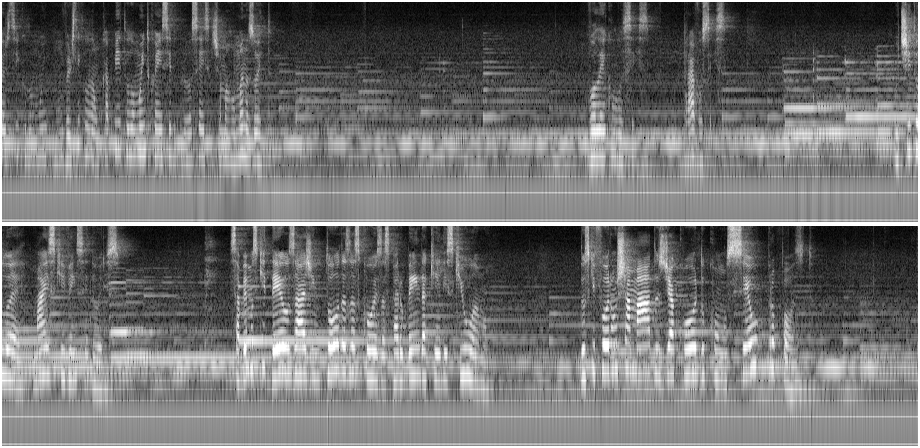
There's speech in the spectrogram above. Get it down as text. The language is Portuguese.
versículo, um versículo não, um capítulo muito conhecido por vocês que chama Romanos 8. Vou ler com vocês, para vocês. O título é Mais que Vencedores. Sabemos que Deus age em todas as coisas para o bem daqueles que o amam, dos que foram chamados de acordo com o seu propósito.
